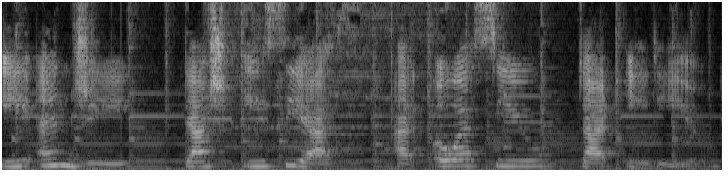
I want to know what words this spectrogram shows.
eng-ecs at osu.edu.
